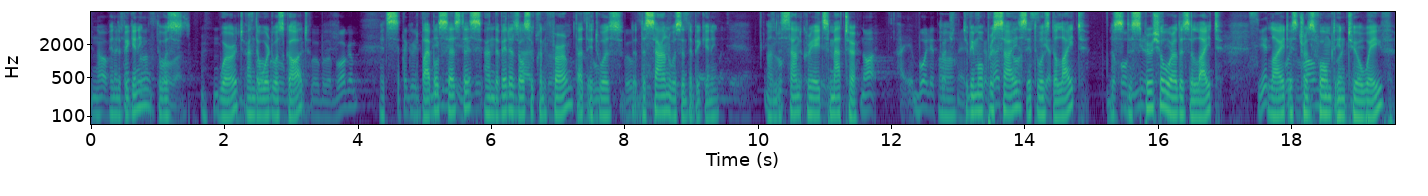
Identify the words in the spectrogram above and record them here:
In the beginning, there was Word, and the Word was God. It's, the Bible says this, and the Vedas also confirm that it was the sound was in the beginning, and the sound creates matter. Uh, to be more precise, it was the light. The, the spiritual world is the light. Light is transformed into a wave,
